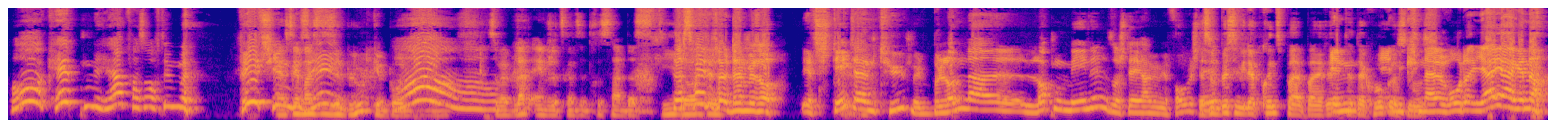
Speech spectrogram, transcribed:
oh, Captain, ich hab was auf dem Bildschirm Das ist ja diese gesehen. Blutgebunden. Ah. So bei Blood Angels ganz interessant, dass die Das war Leute- dann, dann mir so, jetzt steht da ein Typ mit blonder Lockenmähne, so stell habe ich mir Das ist vorgestellt. so ein bisschen wie der Prinz bei, bei Ritter in, der in Kokosnuss. knallroter, ja, ja, genau.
